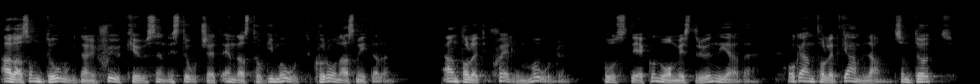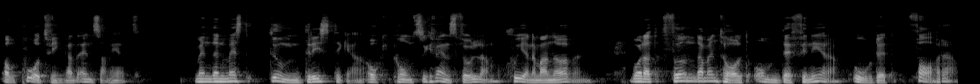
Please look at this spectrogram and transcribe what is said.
Alla som dog när sjukhusen i stort sett endast tog emot coronasmittade. Antalet självmord hos de ekonomiskt ruinerade och antalet gamla som dött av påtvingad ensamhet. Men den mest dumdristiga och konsekvensfulla skenmanövern var att fundamentalt omdefiniera ordet fara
